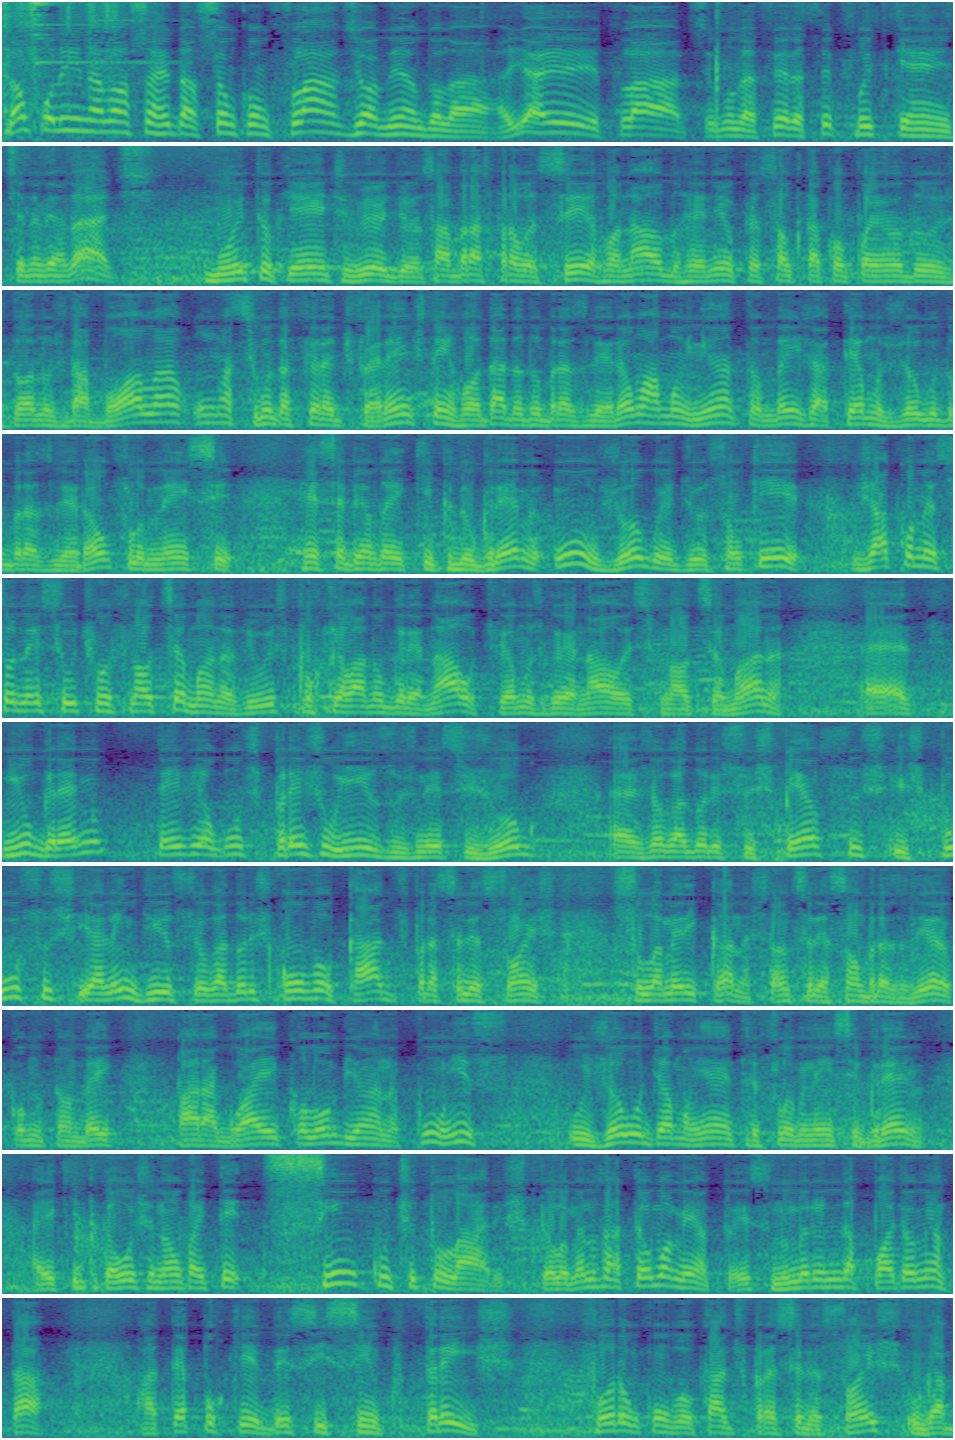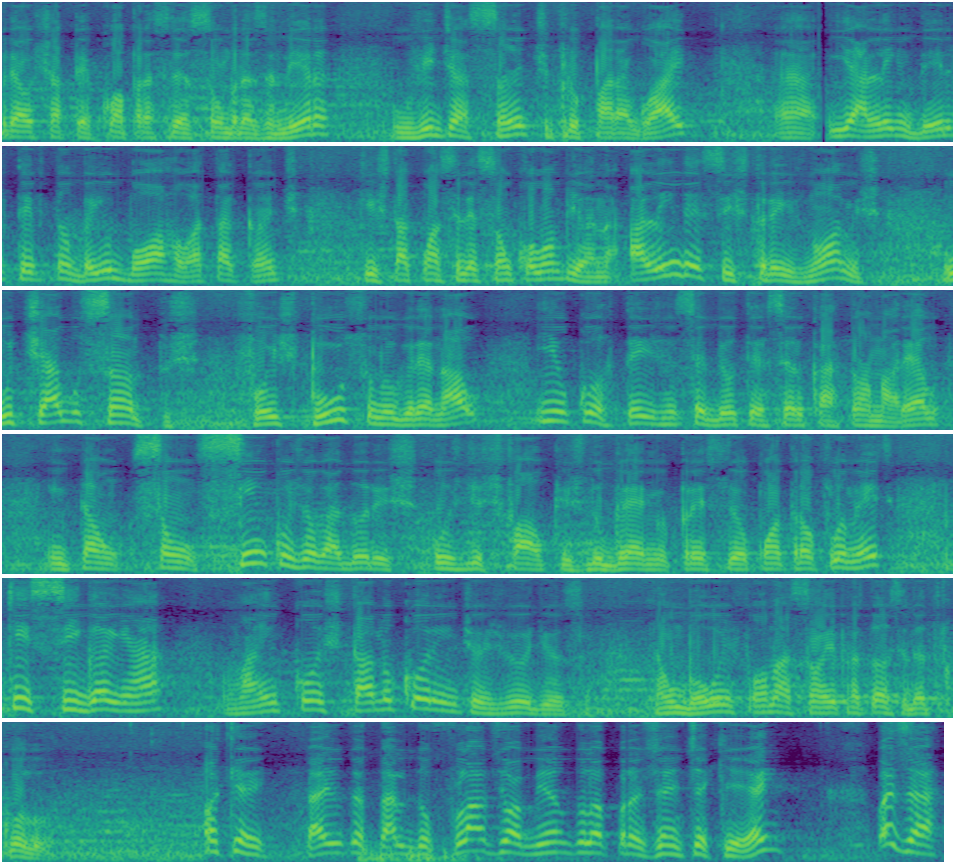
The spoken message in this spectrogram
Dá um pulinho na nossa redação com Flávio Amêndola. E aí, Flávio, segunda-feira é sempre muito quente, não é verdade? Muito quente, viu, Edilson? Um abraço para você, Ronaldo, Renê, o pessoal que está acompanhando os donos da bola. Uma segunda-feira diferente, tem rodada do Brasileirão. Amanhã também já temos jogo do Brasileirão, Fluminense recebendo a equipe do Grêmio. E um jogo, Edilson, que já começou nesse último final de semana, viu? Isso porque lá no Grenal, tivemos Grenal esse final de semana, é, e o Grêmio teve alguns prejuízos nesse jogo, é, jogadores suspensos, expulsos e além disso, jogadores convocados para seleções sul-americanas, tanto seleção brasileira como também paraguaia e colombiana. Com isso, o jogo de amanhã entre Fluminense e Grêmio, a equipe gaúcha não vai ter cinco titulares, pelo menos até o momento. Esse número ainda pode aumentar, até porque desses cinco, três foram convocados para as seleções, o Gabriel Chapecó para a seleção brasileira, o Vidia Sante para o Paraguai, uh, e além dele teve também o Borra, o atacante, que está com a seleção colombiana. Além desses três nomes, o Thiago Santos foi expulso no Grenal e o Cortez recebeu o terceiro cartão amarelo. Então, são cinco jogadores, os desfalques do Grêmio para esse jogo contra o Fluminense, que se ganhar, vai encostar no Corinthians, viu, Dilson? Então, boa informação aí para a torcida tricolor. Ok, tá aí o detalhe do Flávio Amêndola pra gente aqui, hein? Pois é,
